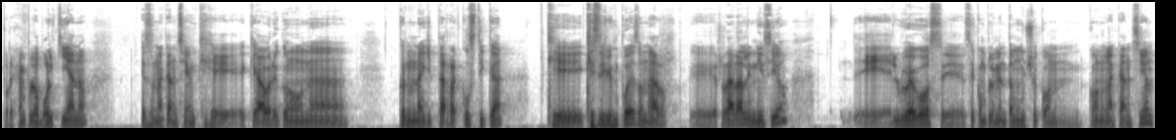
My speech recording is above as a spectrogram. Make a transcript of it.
por ejemplo, Volquiano es una canción que, que abre con una, con una guitarra acústica que, que si bien puede sonar eh, rara al inicio, eh, luego se, se, complementa mucho con, con, la canción.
